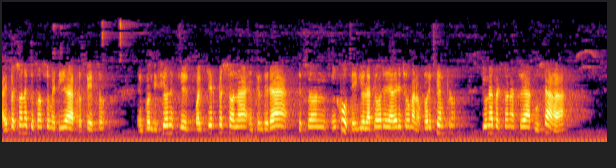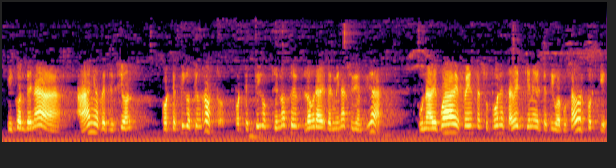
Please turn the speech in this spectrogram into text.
Hay personas que son sometidas a procesos en condiciones que cualquier persona entenderá que son injustas y violatorias de derechos humanos. Por ejemplo, que una persona sea acusada y condenada a años de prisión por testigos sin rostro, por testigos que no se logra determinar su identidad. Una adecuada defensa supone saber quién es el testigo acusador, porque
